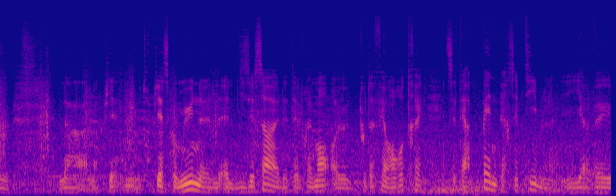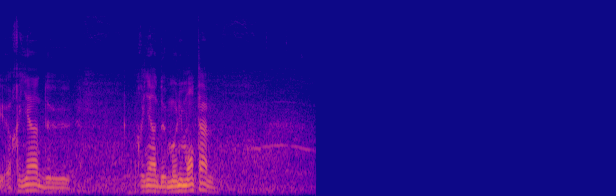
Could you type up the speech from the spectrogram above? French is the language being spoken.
la, pièce, notre pièce commune, elle, disait ça, elle était vraiment tout à fait en retrait. C'était à peine perceptible. Il n'y avait rien de rien de monumental.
